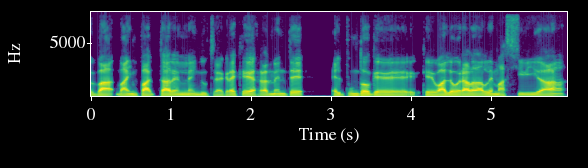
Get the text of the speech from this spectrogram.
va, va, a impactar en la industria? ¿Crees que es realmente el punto que, que va a lograr darle masividad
